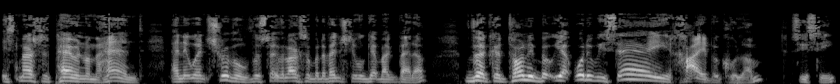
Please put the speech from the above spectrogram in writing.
he smashed his parent on the hand, and it went shriveled, but eventually will get back better? But yet, what do we say? So you see,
